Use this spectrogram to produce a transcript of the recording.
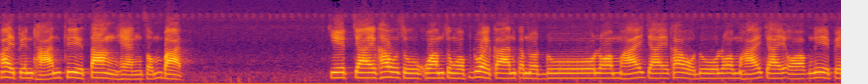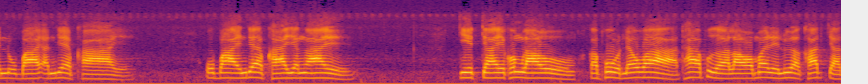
ให้เป็นฐานที่ตั้งแห่งสมบัติ จิตใจเข้าสู่ความสงบด้วยการกำหนดดูลมหายใจเข้าดูลมหายใจออกนี่เป็นอุบายอันแยบคาย อุบายแยบคายยังไง จิตใจของเราก็พูดแล้วว่าถ้าเผื่อเราไม่ได้เลือกคัดจัด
